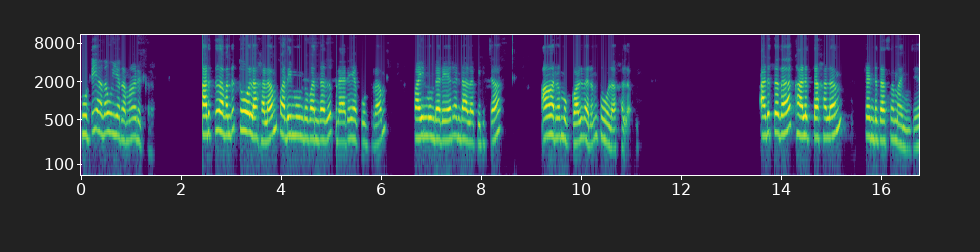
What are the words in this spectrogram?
கூட்டி அதை உயரமா எடுக்கிறோம். அடுத்தது வந்து தோல் அகலம் பதிமூன்று வந்தது. அரைய கூட்டுறோம். பதிமூன்று அரைய ரெண்டால பிரிச்சா ஆறு முக்கால் வரும் தோல் அகலம் அடுத்ததா கழுத்தகலம். ரெண்டு தசம் அஞ்சு.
